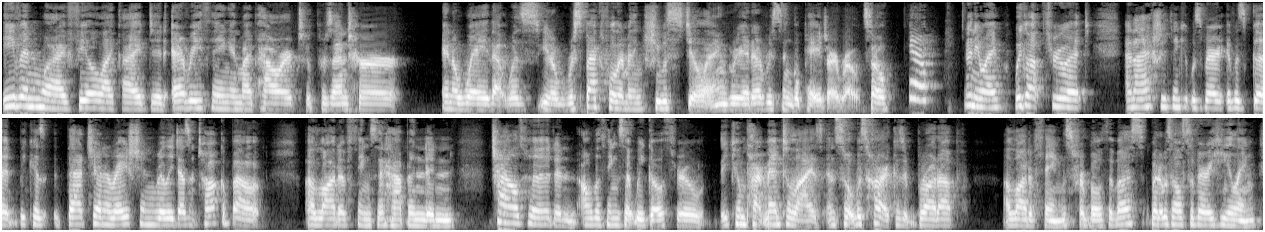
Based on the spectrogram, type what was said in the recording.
even when I feel like I did everything in my power to present her in a way that was, you know, respectful and everything, she was still angry at every single page I wrote. So, you know, anyway, we got through it. And I actually think it was very, it was good because that generation really doesn't talk about a lot of things that happened in childhood and all the things that we go through. They compartmentalize. And so it was hard because it brought up a lot of things for both of us, but it was also very healing.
